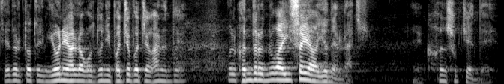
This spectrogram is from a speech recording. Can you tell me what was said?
쟤들 또 연애하려고 눈이 번쩍번쩍 하는데 그걸 건드려 누가 있어야 연애를 하지. 예, 큰 숙제인데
